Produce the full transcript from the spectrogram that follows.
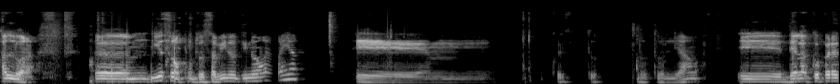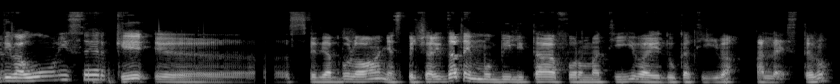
Allora, ehm, io sono appunto Savino Di Noia e questo lo togliamo, e della cooperativa Uniser che eh, sede a Bologna, specializzata in mobilità formativa e educativa all'estero,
